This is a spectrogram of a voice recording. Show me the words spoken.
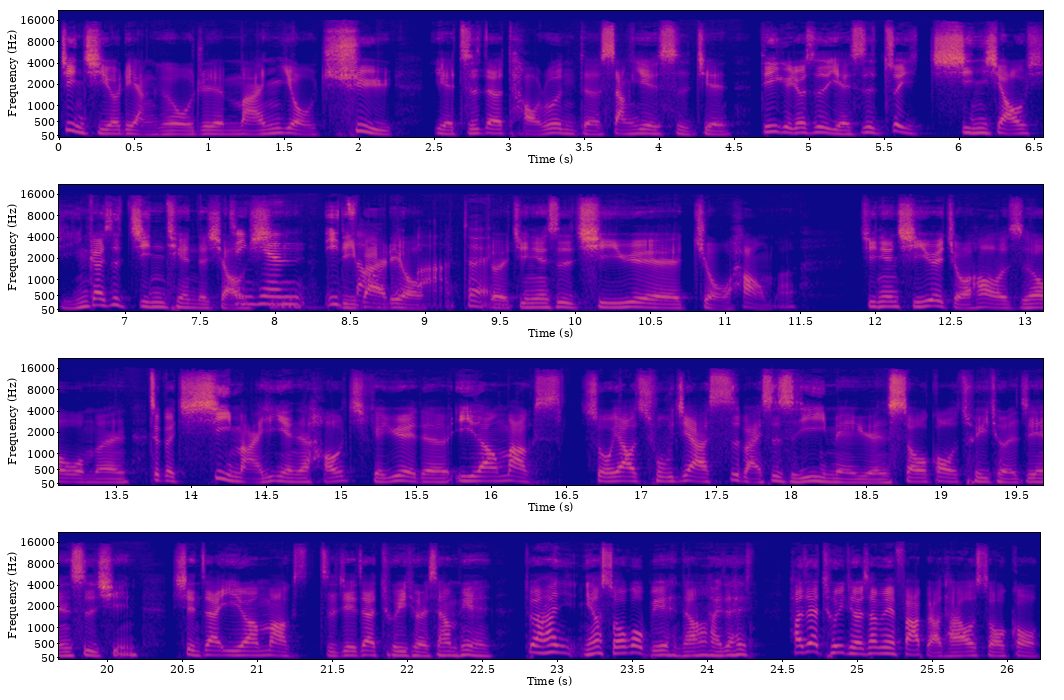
近期有两个我觉得蛮有趣也值得讨论的商业事件，第一个就是也是最新消息，应该是今天的消息，今天礼拜六，对对，今天是七月九号嘛。今年七月九号的时候，我们这个戏码已经演了好几个月的 Elon Musk 说要出价四百四十亿美元收购 Twitter 这件事情，现在 Elon Musk 直接在 Twitter 上面，对啊，你要收购别人，然后还在他在 Twitter 上面发表他要收购，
